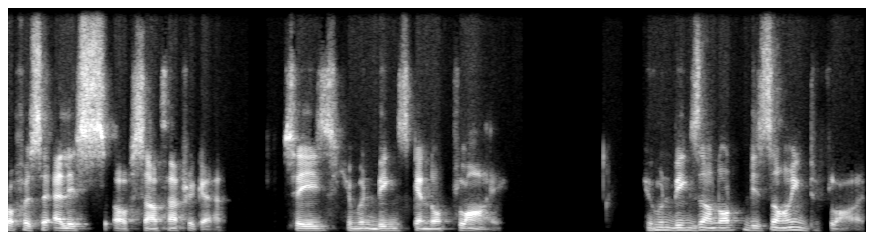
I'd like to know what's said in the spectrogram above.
Professor Ellis of South Africa says human beings cannot fly. Human beings are not designed to fly.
